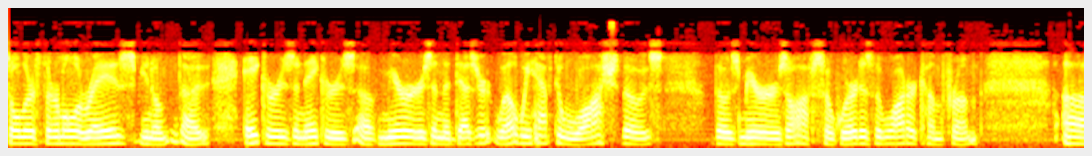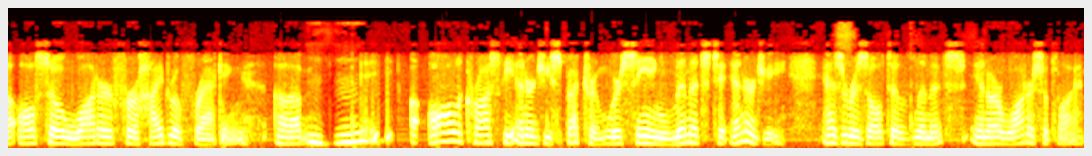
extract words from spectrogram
solar thermal arrays, you know, uh, acres and acres of mirrors in the desert. Well, we have to wash those those mirrors off. So where does the water come from? Uh, also water for hydrofracking. Uh, mm-hmm. All across the energy spectrum, we're seeing limits to energy as a result of limits in our water supply.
